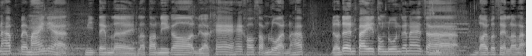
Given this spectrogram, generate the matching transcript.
นะครับ ใบไม้เนี่ยมีเต็มเลย แล้วตอนนี้ก็เหลือแค่ให้เขาสำรวจนะครับ เดี๋ยวเดินไปตรงนู้นก็น่าจะร้อยเปอร์เซ็นต์แล้วล่ะ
